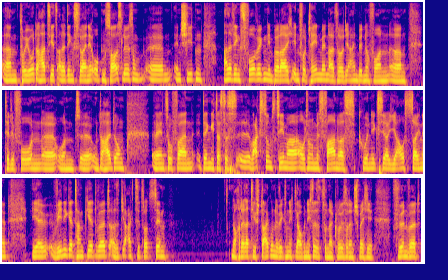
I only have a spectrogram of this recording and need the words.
Ähm, Toyota hat sich jetzt allerdings für eine Open-Source-Lösung ähm, entschieden, allerdings vorwiegend im Bereich Infotainment, also die Einbindung von ähm, Telefon äh, und äh, Unterhaltung. Äh, insofern denke ich, dass das äh, Wachstumsthema autonomes Fahren, was QNX ja hier auszeichnet, eher weniger tangiert wird. Also die Aktie trotzdem noch relativ stark unterwegs und ich glaube nicht, dass es zu einer größeren Schwäche führen wird.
